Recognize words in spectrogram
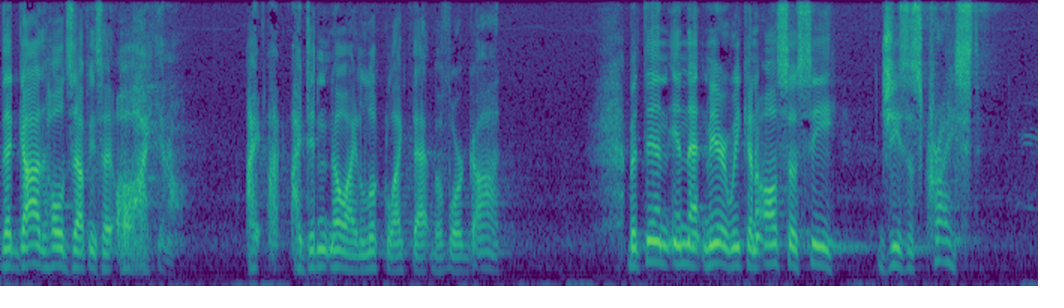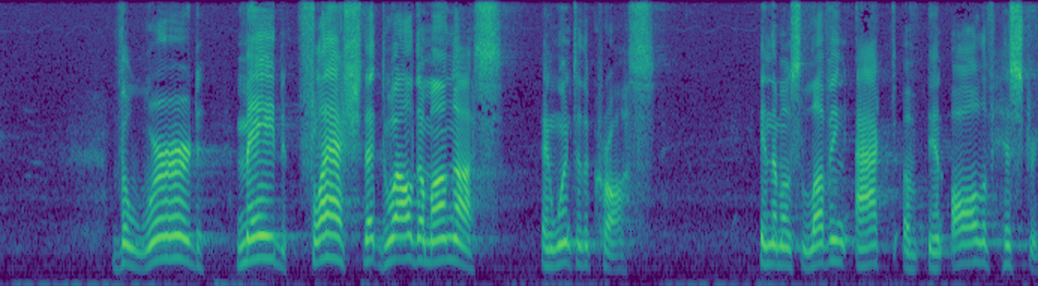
that God holds up and says, Oh, you know, I, I, I didn't know I looked like that before God. But then in that mirror, we can also see Jesus Christ. The Word made flesh that dwelled among us and went to the cross in the most loving act of, in all of history.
